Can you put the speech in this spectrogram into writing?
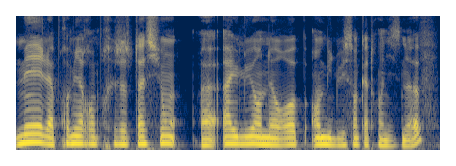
mais la première représentation euh, a eu lieu en Europe en 1899.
